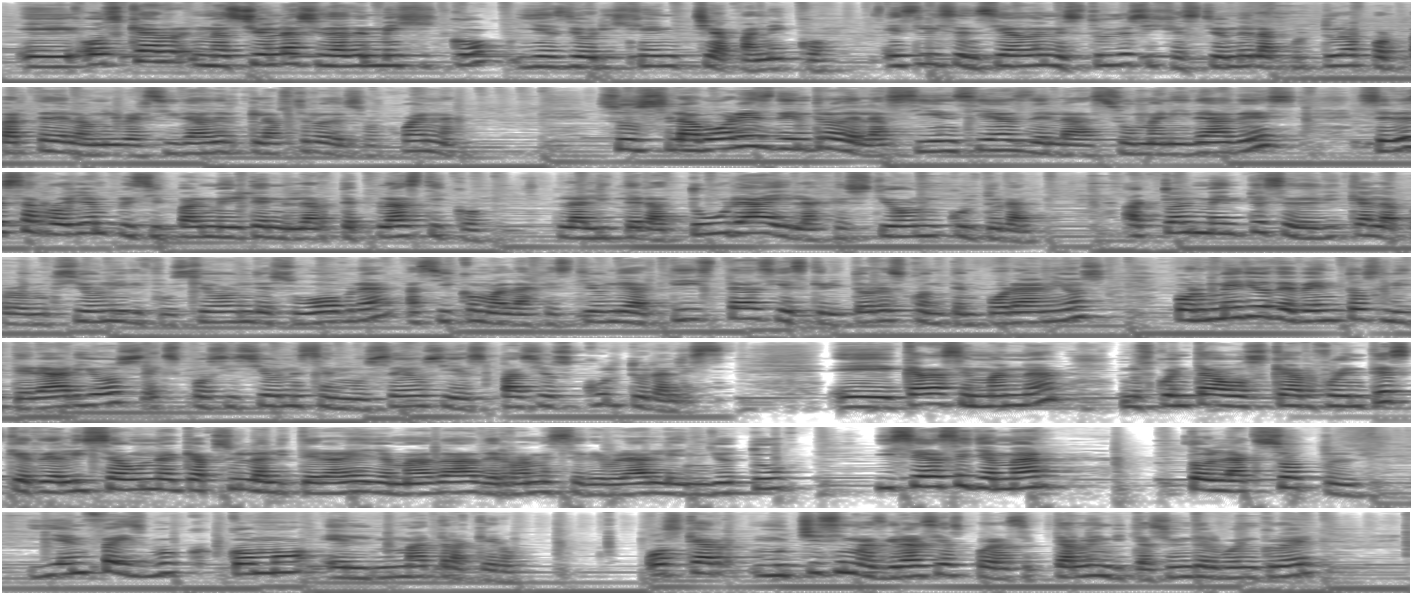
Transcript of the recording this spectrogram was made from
Eh, Oscar nació en la Ciudad de México y es de origen chiapaneco. Es licenciado en Estudios y Gestión de la Cultura por parte de la Universidad del Claustro de Sor Juana. Sus labores dentro de las ciencias de las humanidades se desarrollan principalmente en el arte plástico, la literatura y la gestión cultural. Actualmente se dedica a la producción y difusión de su obra, así como a la gestión de artistas y escritores contemporáneos por medio de eventos literarios, exposiciones en museos y espacios culturales. Eh, cada semana nos cuenta Oscar Fuentes que realiza una cápsula literaria llamada Derrame Cerebral en YouTube y se hace llamar Tolaxotl y en Facebook como El Matraquero. Oscar, muchísimas gracias por aceptar la invitación del Buen Cruel.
